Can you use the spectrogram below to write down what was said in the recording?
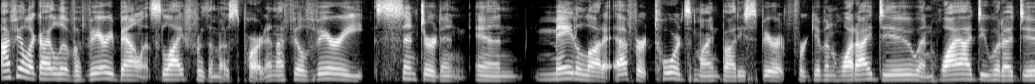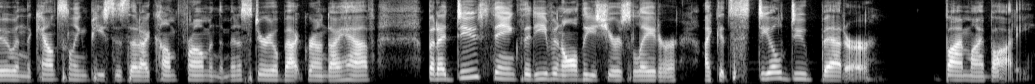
I feel like I live a very balanced life for the most part, and I feel very centered and, and made a lot of effort towards mind, body, spirit for given what I do and why I do what I do, and the counseling pieces that I come from, and the ministerial background I have. But I do think that even all these years later, I could still do better by my body.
